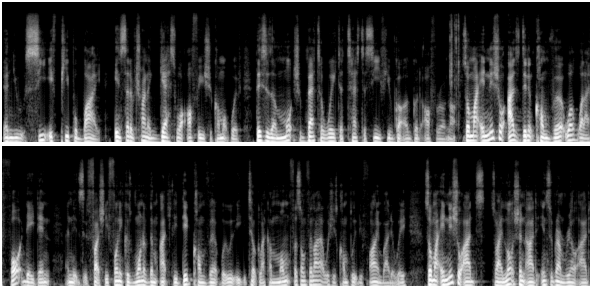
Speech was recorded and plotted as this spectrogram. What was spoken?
and you see if people buy instead of trying to guess what offer you should come up with. This is a much better way to test to see if you've got a good offer or not. So my initial ads didn't convert well. Well, I thought they didn't, and it's, it's actually funny because one of them actually did convert, but it, took like a month or something like that, which is completely fine, by the way. So my initial ads, so I launched an ad, Instagram Reel ad,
